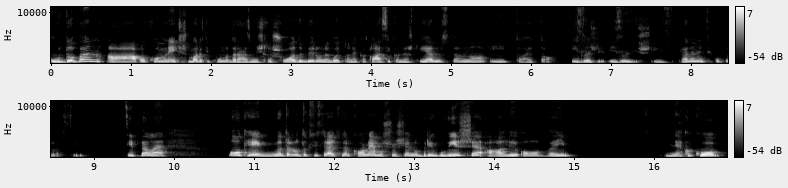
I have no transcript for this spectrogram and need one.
udoban, a o kom nećeš morati puno da razmišljaš u odabiru, nego je to neka klasika, nešto jednostavno i to je to. Izleži, izlaziš iz prodavnice, kupila si cipele, ok, na trenutak si srećna jer kao nemaš još jednu brigu više, ali ovaj, nekako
